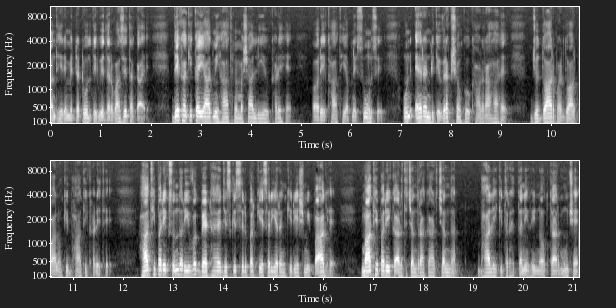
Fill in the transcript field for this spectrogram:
अंधेरे में टटोलते हुए दरवाजे तक आए। देखा कि कई आदमी हाथ में मशाल लिए खड़े हैं और एक हाथी अपने सूंड से उन एरंड के वृक्षों को उखाड़ रहा है, जो द्वार पर द्वारपालों की भांति खड़े थे। हाथी पर एक सुंदर युवक बैठा है, जिसके सिर पर केसरिया रंग की रेशमी पाग है। माथे पर एक अर्धचंद्राकार चंदन, भाले की तरह तनी हुई नोकदार मूछें।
